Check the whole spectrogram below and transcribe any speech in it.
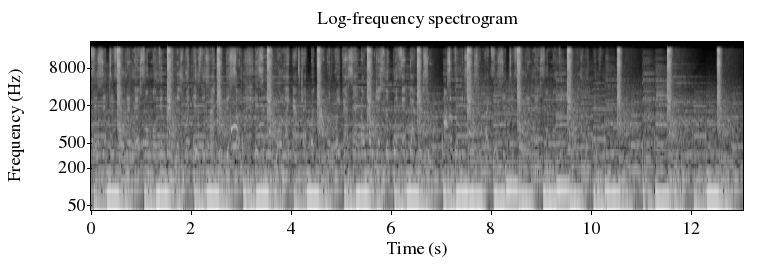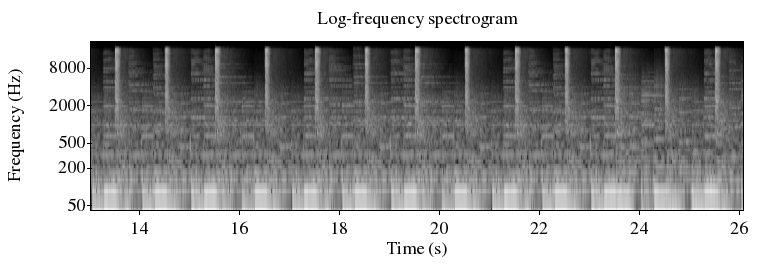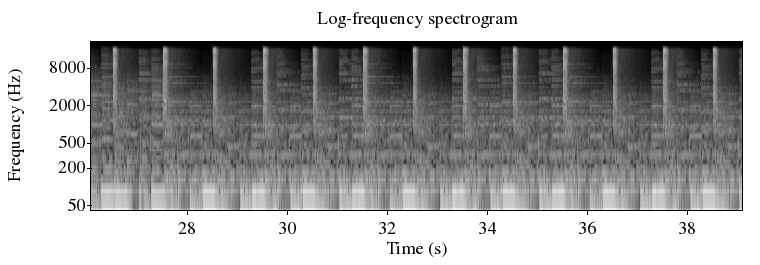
breakfast, foreign lands for more than business. What is this? I get this, son. It's a lot more like abstract, but I went way past that. Oh no, just look what that got me to. Uh, something new.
